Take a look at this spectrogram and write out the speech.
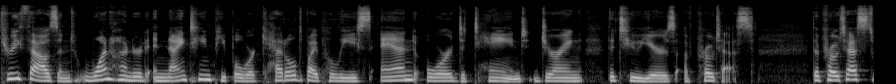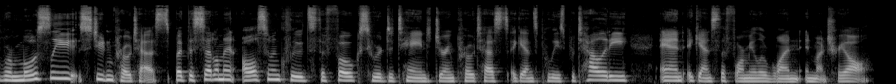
3,119 people were kettled by police and or detained during the 2 years of protest. The protests were mostly student protests, but the settlement also includes the folks who were detained during protests against police brutality and against the Formula 1 in Montreal.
